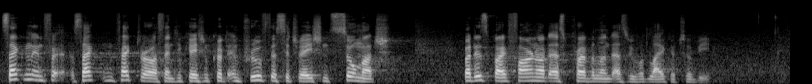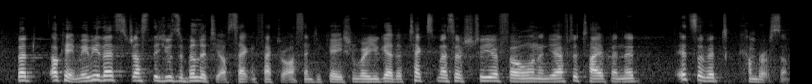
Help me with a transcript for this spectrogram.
Second, second factor authentication could improve the situation so much, but it's by far not as prevalent as we would like it to be. But okay, maybe that's just the usability of second factor authentication, where you get a text message to your phone and you have to type in it. It's a bit cumbersome.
